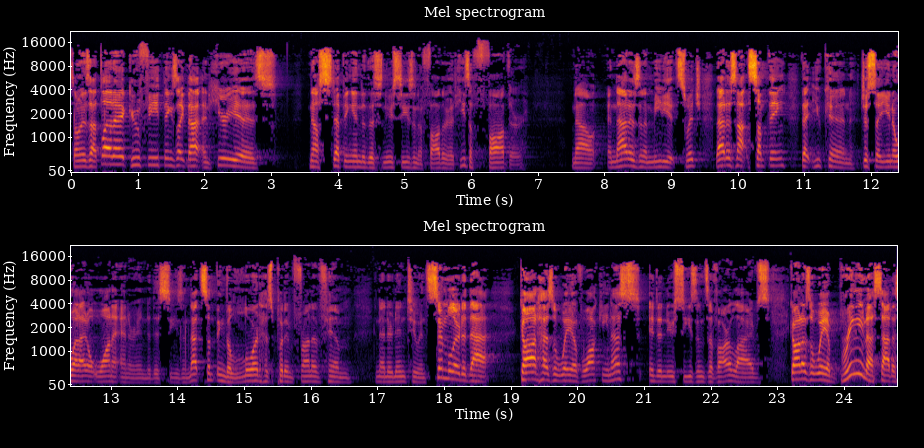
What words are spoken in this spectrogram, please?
someone who's athletic, goofy, things like that. And here he is now stepping into this new season of fatherhood. He's a father now, and that is an immediate switch. That is not something that you can just say, you know what, I don't want to enter into this season. That's something the Lord has put in front of him and entered into. And similar to that, God has a way of walking us into new seasons of our lives. God has a way of bringing us out of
